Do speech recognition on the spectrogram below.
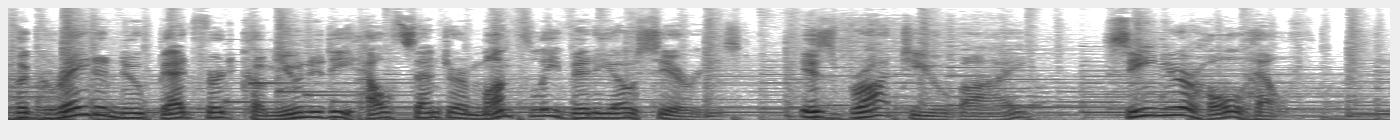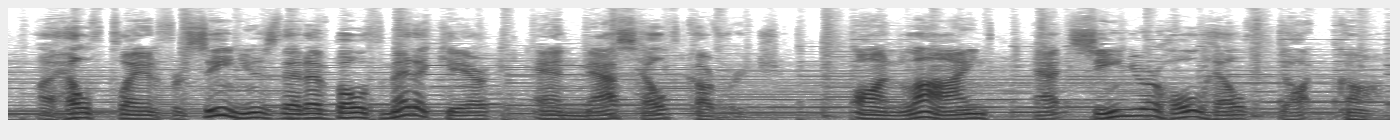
The Greater New Bedford Community Health Center monthly video series is brought to you by Senior Whole Health, a health plan for seniors that have both Medicare and MassHealth coverage. Online at seniorwholehealth.com.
